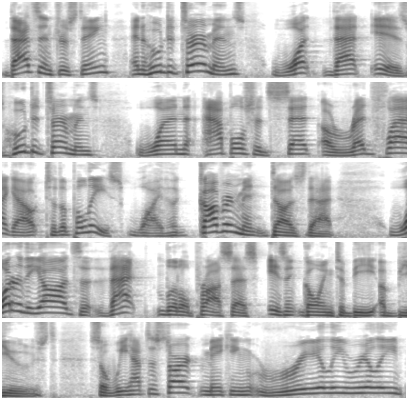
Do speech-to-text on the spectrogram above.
That's interesting. And who determines what that is? Who determines when Apple should set a red flag out to the police? Why, the government does that. What are the odds that that little process isn't going to be abused? So we have to start making really, really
